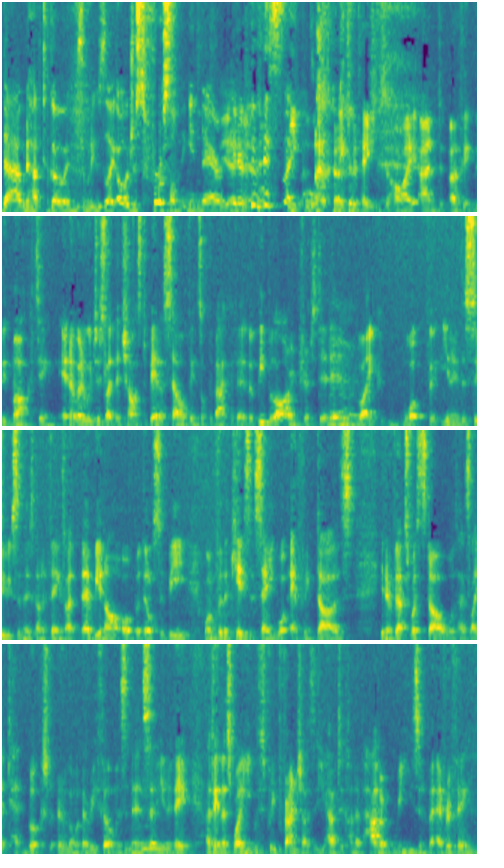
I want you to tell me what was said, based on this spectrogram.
that I would have to go and somebody was like, oh, just throw something in there. Yeah, you know, yeah. it's like People expectations are high, and I think the marketing, in a way, with just like the chance to be able to sell things off the back of it, that people are interested in, Mm. like what the, you know the suits and those kind of things. Like there'd be an art of, but there'll also be one for the kids that say what everything does. You know, that's why Star Wars has like ten books along with every film, isn't it? So Mm. you know, they. I think that's why you, with big franchises, you have to kind of have a reason for everything.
